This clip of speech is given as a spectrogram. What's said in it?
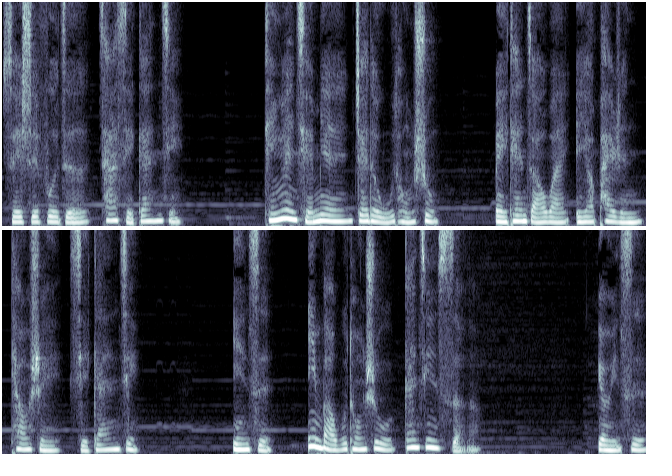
随时负责擦洗干净。庭院前面栽的梧桐树，每天早晚也要派人挑水洗干净，因此硬把梧桐树干净死了。有一次，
